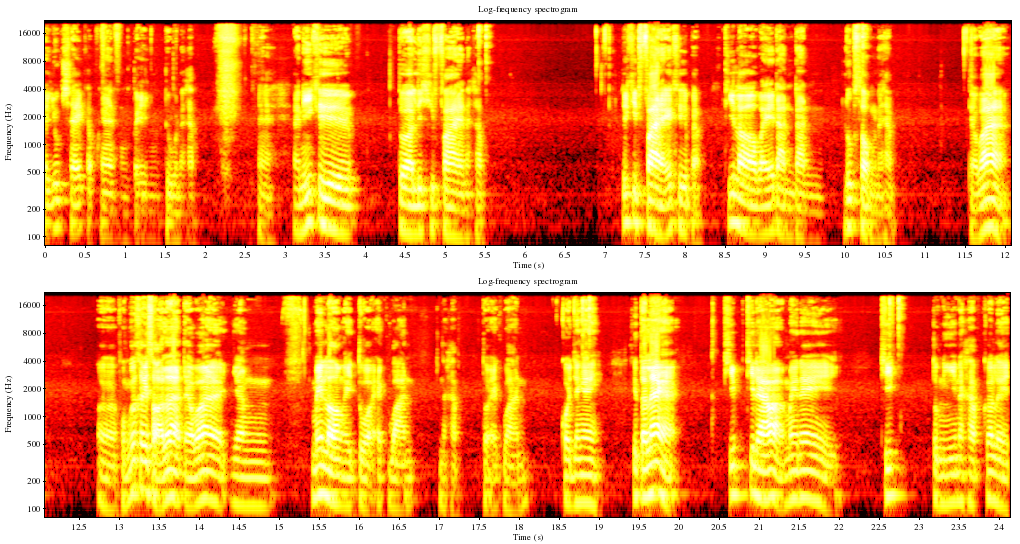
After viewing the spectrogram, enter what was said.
ประยุกต์ใช้กับงานของตัวเองดูนะครับอ่าอันนี้คือตัว Liquify นะครับ Liquify ก็คือแบบที่เราเอาไว้ดันดันรูปทรงนะครับ แต่ว่า เออผมก็เคยสอนแล้วแหละแต่ว่ายังไม่ลองไอตัว a d v a n c e นะครับ ตัว a d v a n c e กดยังไง คือตอนแรกอะคลิปที่แล้วอะไม่ได้คลิกตรงนี้นะครับ ก็เลย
